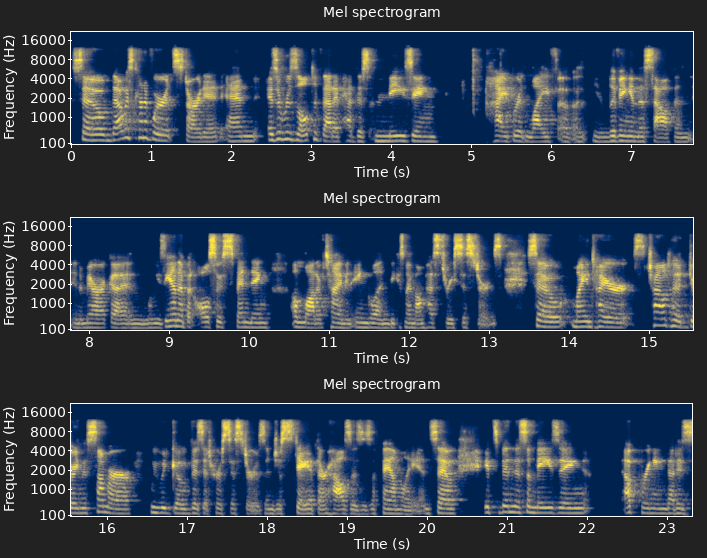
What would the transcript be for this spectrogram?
So that was kind of where it started. And as a result of that, I've had this amazing hybrid life of uh, you know, living in the South and in America and Louisiana, but also spending a lot of time in England because my mom has three sisters. So my entire childhood during the summer, we would go visit her sisters and just stay at their houses as a family. And so it's been this amazing upbringing that has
